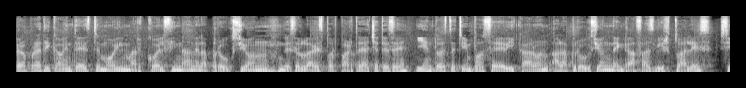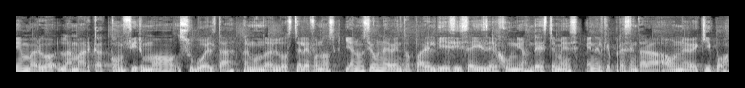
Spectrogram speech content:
Pero prácticamente este móvil marcó el final de la producción de celulares por parte de HTC y en todo este tiempo se dedicaron a la producción de gafas virtuales. Sin embargo, la marca confirmó su vuelta al mundo de los teléfonos y anunció un evento para el 16 de junio de este mes en el que presentará a un nuevo equipo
